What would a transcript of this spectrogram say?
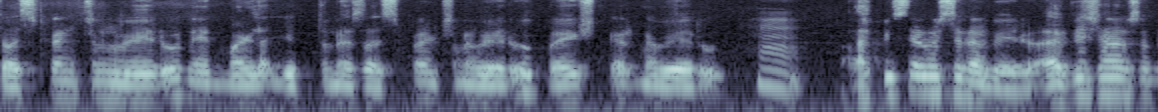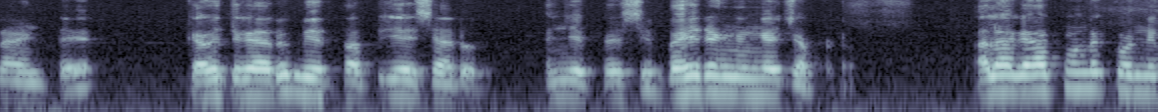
సస్పెన్షన్ వేరు నేను మళ్ళీ చెప్తున్నా సస్పెన్షన్ వేరు బహిష్కరణ వేరు. అభిశంసన వేరు. అభిశంసన అంటే కవిత గారు మీరు తప్పు చేశారు అని చెప్పేసి బహిరంగంగా చెప్పడం. అలా కాకుండా కొన్ని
